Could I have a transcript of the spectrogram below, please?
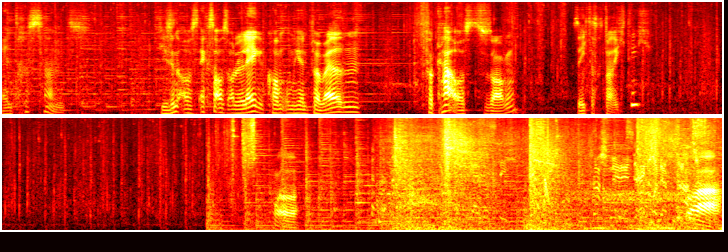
Interessant. Die sind aus extra aus Orlais gekommen, um hier in Ferelden für Chaos zu sorgen. Sehe ich das etwa richtig? Oh. Boah.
